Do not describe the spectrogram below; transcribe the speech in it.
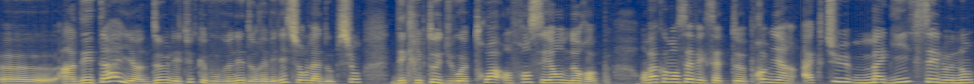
euh, un détail de l'étude que vous venez de révéler sur l'adoption des cryptos et du Web3 en France et en Europe. On va commencer avec cette première actu. Maggie, c'est le nom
